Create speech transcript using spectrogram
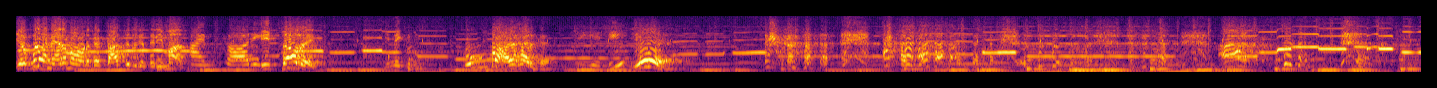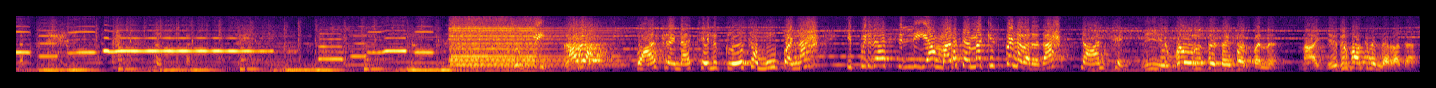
எவ்வளவு நேரமா உனக்கு காத்திருக்க தெரியுமா? இன்னைக்கு ரொம்ப அழகா இருக்க. ரியலி ஏ? பாய் ஃப்ரெண்ட் க்ளோஸா மூவ் பண்ணா இப்படிதான் சில்லியா மரத்தனமா கிஸ் பண்ண வரதா நான்சென்ஸ் நீ எவ்வளவு ரிசல்ட் டைப் பண்ண? நான் எதிர்பார்க்கவே இல்ல ராதா.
